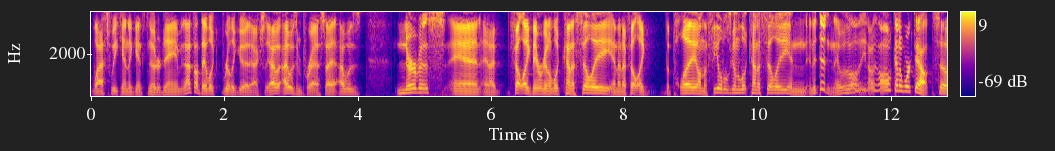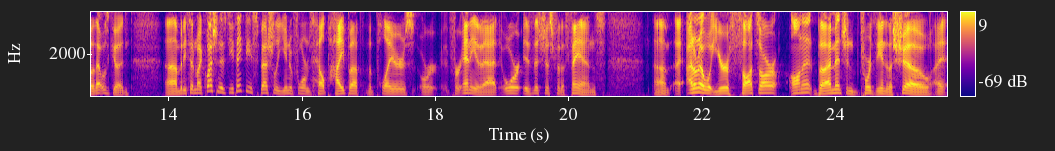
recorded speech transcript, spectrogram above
last weekend against Notre Dame, and I thought they looked really good. Actually, I, I was impressed. I, I was nervous and and I felt like they were going to look kind of silly and then I felt like the play on the field was going to look kind of silly and, and it didn't it was all you know all kind of worked out so that was good uh, but he said my question is do you think these special uniforms help hype up the players or for any of that or is this just for the fans um, I, I, don't know what your thoughts are on it, but I mentioned towards the end of the show, I,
